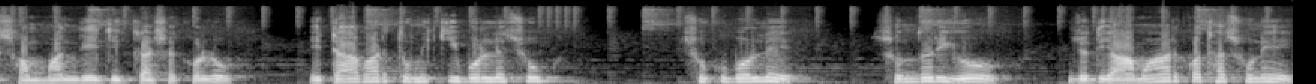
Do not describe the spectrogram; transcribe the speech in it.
সম্মান দিয়ে জিজ্ঞাসা করল, এটা আবার তুমি কি বললে সুখ? সুখ বললে, সুন্দরী গো, যদি আমার কথা শুনে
